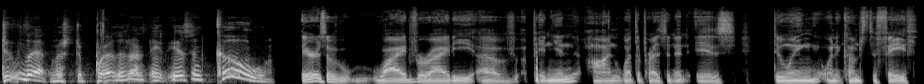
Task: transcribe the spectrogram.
do that, Mr. President. It isn't cool. There is a wide variety of opinion on what the president is doing when it comes to faith.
